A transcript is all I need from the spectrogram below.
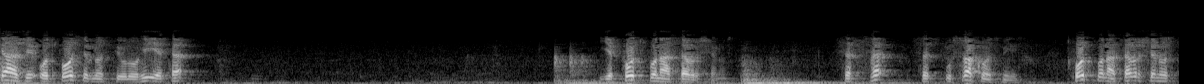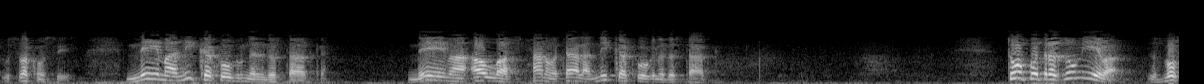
Kaže od posebnosti uluhijeta je potpuna savršenost. Sa sve, u svakom smislu. Potpuna savršenost u svakom smislu. Nema nikakvog nedostatka. Nema Allah subhanahu wa ta'ala nikakvog nedostatka. To podrazumijeva. Zbog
